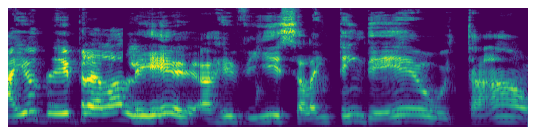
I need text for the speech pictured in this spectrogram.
Aí eu dei para ela ler a revista, ela entendeu e tal.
